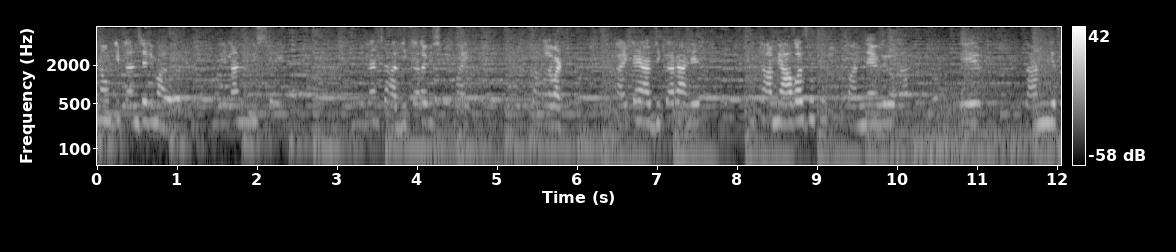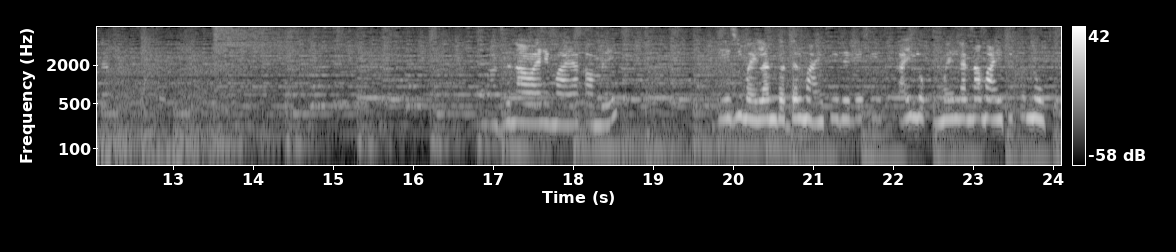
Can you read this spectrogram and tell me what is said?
नाव गीतांजली माळवर. महिलांविषयी महिलांच्या अधिकाराविषयी माहिती चांगलं वाटतं. काय काय अधिकार आहेत? तिथं आम्ही आवाज उठवू शकतो अन्यायाविरोधात. हे जाणून घेतलं माझं नाव आहे माया कांबळे. हे जी महिलांबद्दल माहिती दिली ते काही लोक महिलांना माहिती पण नव्हते.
